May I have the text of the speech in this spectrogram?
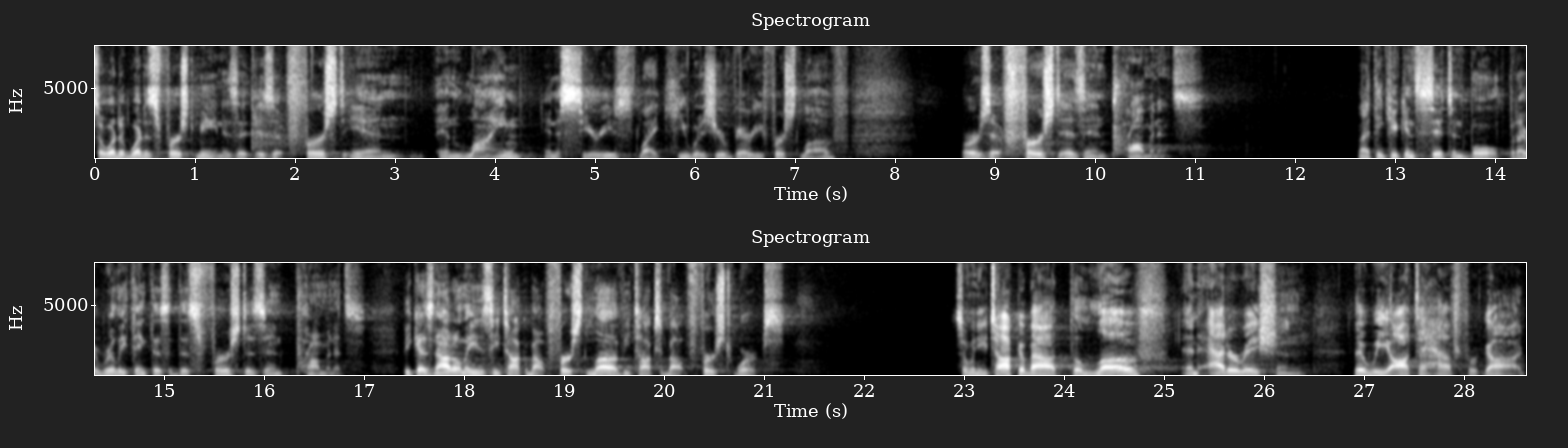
So, what, what does first mean? Is it, is it first in, in line in a series, like he was your very first love? Or is it first as in prominence? And I think you can sit in both, but I really think this, this first is in prominence. Because not only does he talk about first love, he talks about first works. So when you talk about the love and adoration that we ought to have for God,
